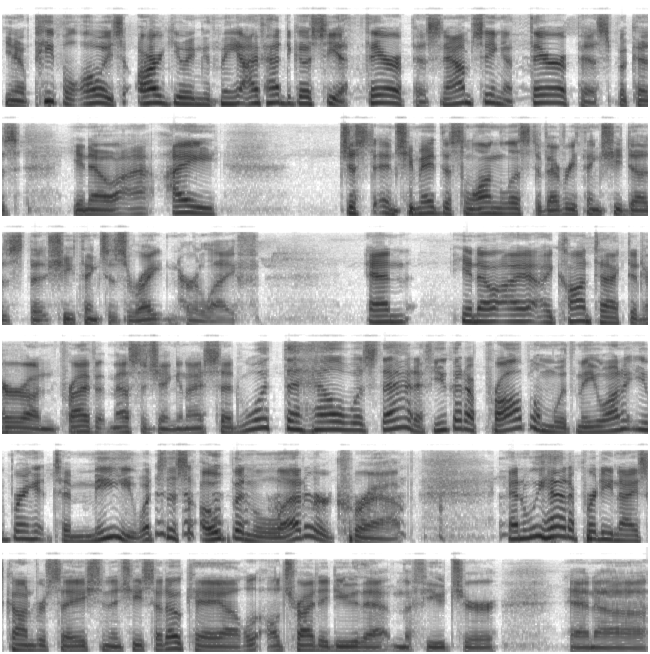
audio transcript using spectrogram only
you know, people always arguing with me. I've had to go see a therapist. Now I'm seeing a therapist because, you know, I, I just and she made this long list of everything she does that she thinks is right in her life. And you know, I, I, contacted her on private messaging and I said, What the hell was that? If you got a problem with me, why don't you bring it to me? What's this open letter crap? And we had a pretty nice conversation and she said, Okay, I'll I'll try to do that in the future and uh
